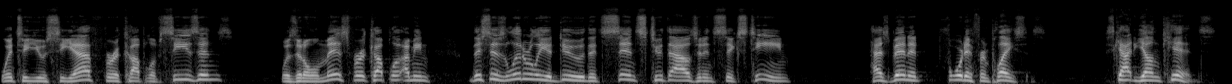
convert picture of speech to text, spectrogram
Went to UCF for a couple of seasons. Was at Ole Miss for a couple of. I mean, this is literally a dude that since 2016 has been at four different places. He's got young kids.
